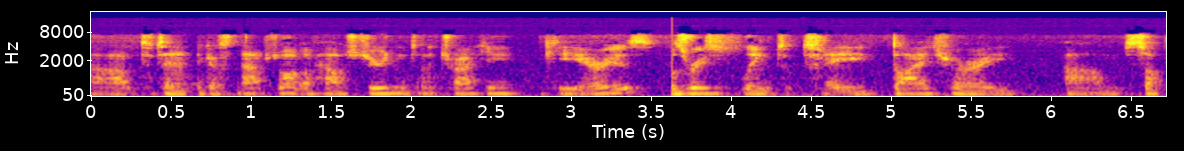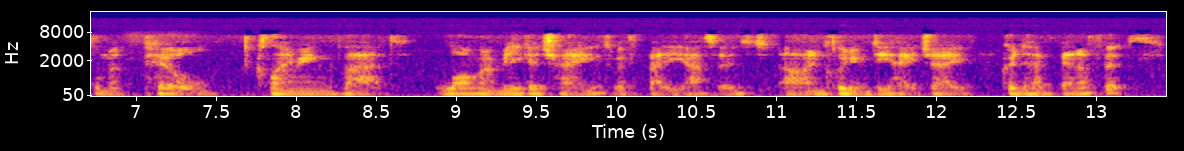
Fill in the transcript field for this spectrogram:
uh, to take a snapshot of how students are tracking key areas, was recently linked to a dietary um, supplement pill claiming that long omega chains with fatty acids, uh, including DHA, could have benefits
